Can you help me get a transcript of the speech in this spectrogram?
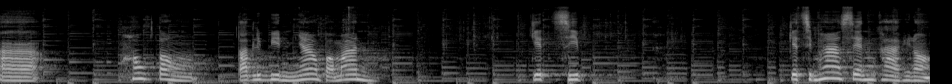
อ่าเฮาต้องตัดริบบินยาวประมาณ เจ็ดสิบเจ็ดสิบห้าเซนค่ะพี่น้อง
